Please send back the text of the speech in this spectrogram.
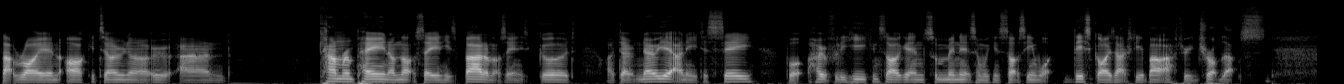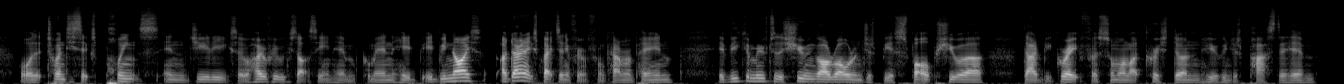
that Ryan Arcidiacono and Cameron Payne. I'm not saying he's bad. I'm not saying he's good. I don't know yet. I need to see. But hopefully he can start getting some minutes and we can start seeing what this guy's actually about after he dropped that, what was it, 26 points in the G League. So hopefully we can start seeing him come in. He'd, he'd be nice. I don't expect anything from Cameron Payne. If he can move to the shooting guard role and just be a spot up shooter, that'd be great for someone like Kris Dunn who can just pass to him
